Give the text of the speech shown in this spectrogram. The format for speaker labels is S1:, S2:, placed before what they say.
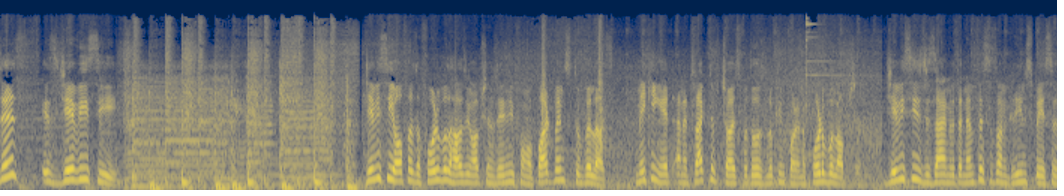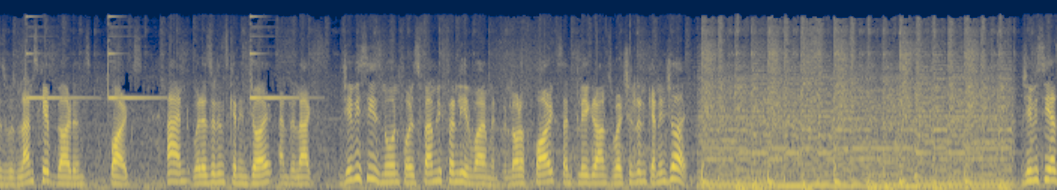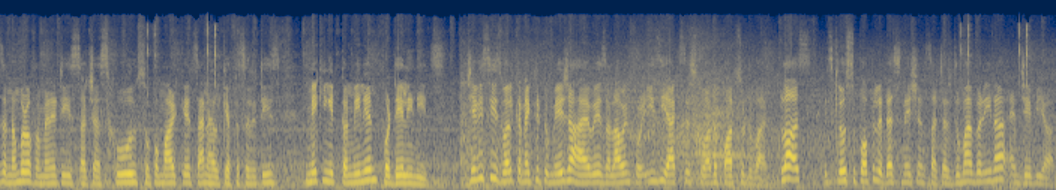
S1: This is JVC. JVC offers affordable housing options ranging from apartments to villas, making it an attractive choice for those looking for an affordable option. JVC is designed with an emphasis on green spaces with landscape gardens, parks, and where residents can enjoy and relax. JVC is known for its family-friendly environment with a lot of parks and playgrounds where children can enjoy. JVC has a number of amenities such as schools, supermarkets and healthcare facilities, making it convenient for daily needs. JVC is well connected to major highways allowing for easy access to other parts of Dubai. Plus, it's close to popular destinations such as Dubai Marina and JBR.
